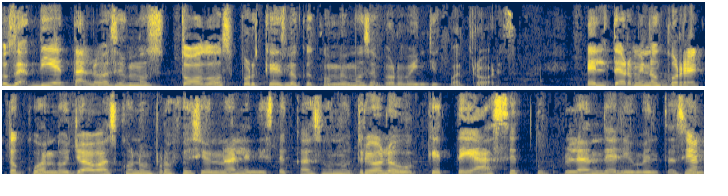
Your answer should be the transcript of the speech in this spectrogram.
o sea, dieta lo hacemos todos porque es lo que comemos por 24 horas. El término correcto cuando ya vas con un profesional, en este caso un nutriólogo, que te hace tu plan de alimentación,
